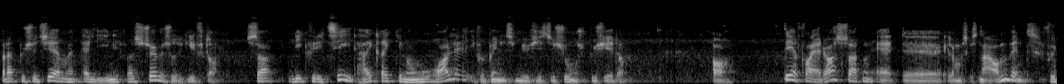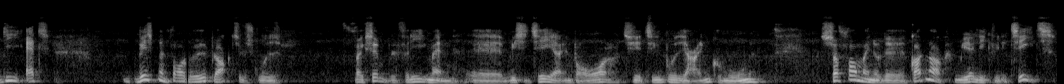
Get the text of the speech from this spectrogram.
og der budgetterer man alene for serviceudgifter. Så likviditet har ikke rigtig nogen rolle i forbindelse med visitationsbudgetter. Og derfor er det også sådan, at, øh, eller måske snarere omvendt, fordi at hvis man får et øget bloktilskud for eksempel fordi man øh, visiterer en borger til et tilbud i egen kommune, så får man jo det godt nok mere likviditet.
